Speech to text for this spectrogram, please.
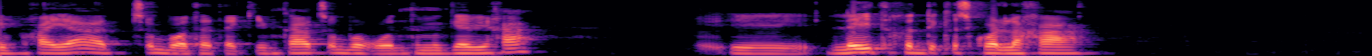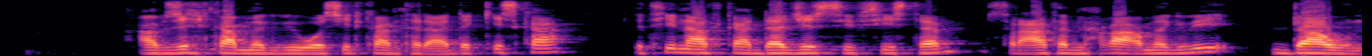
ይብካያ ፅቡቅ ተጠቂምካ ፅቡቅ እውን ትምገብ ኢካ ለይቲ ክድቅስ ከለካ ኣብዚሕካ መግቢ ወሲድካ እንተዳ ደቂስካ እቲ ናትካ digestive system ስርዓተ ምሕቃቅ መግቢ down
